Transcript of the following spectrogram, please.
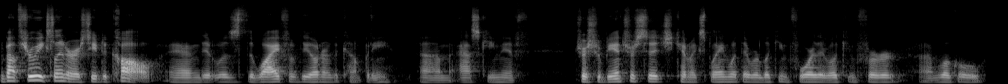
About three weeks later, I received a call, and it was the wife of the owner of the company um, asking if Trish would be interested. She kind of explained what they were looking for. They were looking for um, local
